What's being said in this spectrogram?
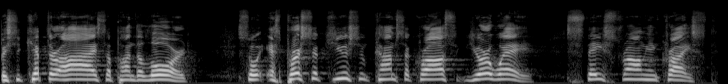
but she kept her eyes upon the Lord. So as persecution comes across your way, stay strong in Christ,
